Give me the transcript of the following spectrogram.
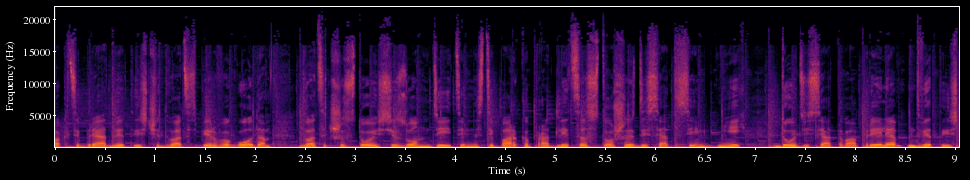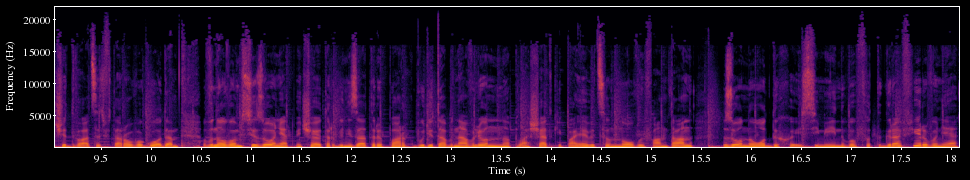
октября 2021 года. 26-й сезон деятельности парка продлится 167 дней до 10 апреля 2022 года. В новом сезоне, отмечают организаторы, парк будет обновлен, на площадке появится новый фонтан, зона отдыха и семейного фотографирования.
